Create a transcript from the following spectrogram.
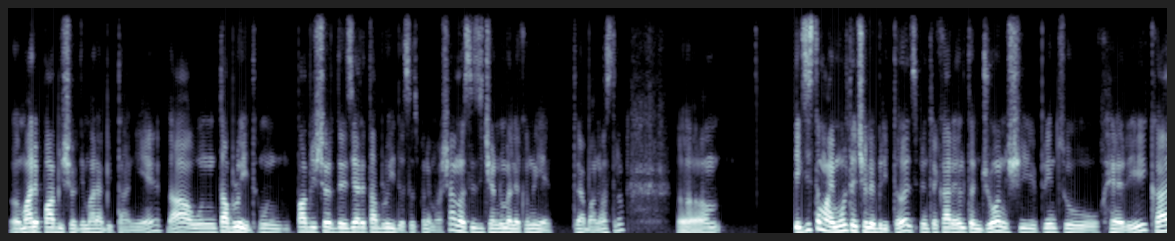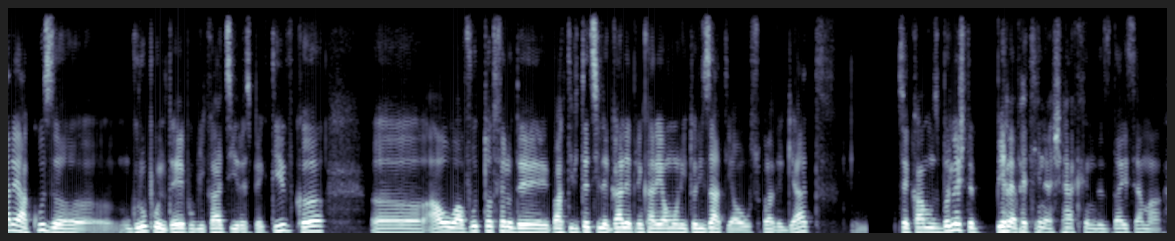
mare publisher din Marea Britanie, da, un tabloid, un publisher de ziare tabloide, să spunem așa, nu o să zicem numele că nu e treaba noastră, uh, Există mai multe celebrități, printre care Elton John și prințul Harry, care acuză grupul de publicații respectiv că uh, au avut tot felul de activități legale prin care i-au monitorizat, i-au supravegheat. Se cam zbârlește pielea pe tine așa când îți dai seama uh,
